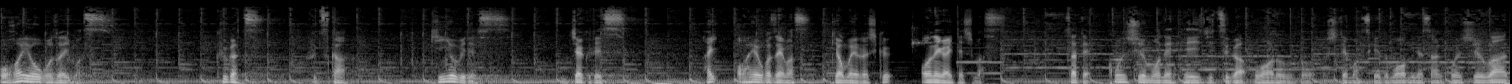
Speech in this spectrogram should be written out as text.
おはようございます。9月2日金曜日です。ジャックです。はいおはようございます。今日もよろしくお願いいたします。さて今週もね平日が終わろうとしてますけども皆さん今週は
